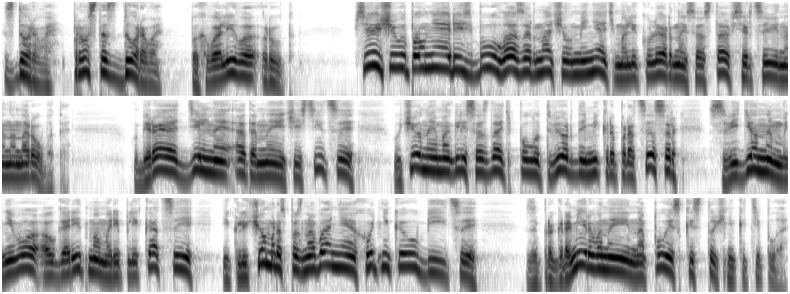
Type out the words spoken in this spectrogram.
«Здорово! Просто здорово!» — похвалила Рут. Все еще выполняя резьбу, лазер начал менять молекулярный состав сердцевины наноробота. Убирая отдельные атомные частицы, ученые могли создать полутвердый микропроцессор с введенным в него алгоритмом репликации и ключом распознавания охотника-убийцы, запрограммированный на поиск источника тепла.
